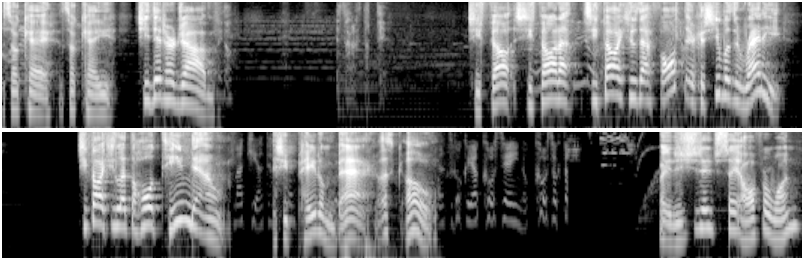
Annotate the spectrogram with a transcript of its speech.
It's okay. It's okay. She did her job. She felt she felt at she felt like she was at fault there because she wasn't ready. She felt like she let the whole team down. And she paid them back. Let's go. Wait, did she just say all for one?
